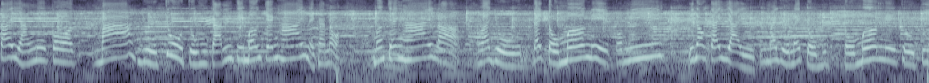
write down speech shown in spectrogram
ไตอย่างนี้ก็มาอยู่จู้จุ่มกันที่เมืองเจงไฮ้นี่ค่ะเนาะ เมืองเจงไฮ้ล่ะ ว่าอยู่ได้โตเมืองนี่ก็มีพี่น้องไตใหญ่ที่มาอยู่ในโตโตเมืองนี่ถูตี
